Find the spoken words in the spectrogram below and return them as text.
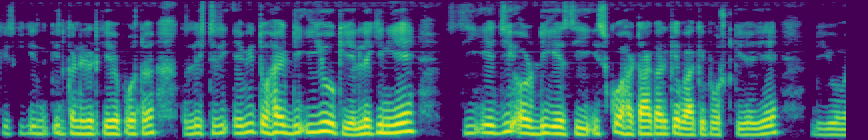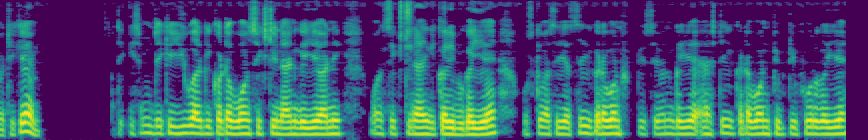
किस किन किन कैंडिडेट की पोस्ट है? तो लिस्ट थ्री ए भी तो है डी ई ओ की है, लेकिन ये सी ए जी और डी ए सी इसको हटा करके बाकी पोस्ट की है ये डी ओ में, ठीक है? तो इसमें देखिए यू आर की कटअप वन सिक्सटी नाइन गई है, यानी वन सिक्सटी नाइन के करीब गई है। उसके बाद एस की कटअप वन फिफ्टी सेवन गई है एस टी की कटअप वन फिफ्टी फोर गई है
